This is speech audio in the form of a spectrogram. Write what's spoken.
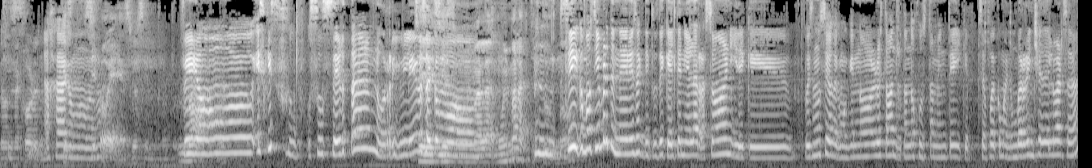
Los mejores. Ajá, como- Sí lo es, yo siento. Pero es que su, su ser tan horrible, Sí, o sea, sí, como... es muy mala, muy mala actitud, ¿no? Sí, como siempre tener esa actitud de que él tenía la razón y de que, pues no sé, o sea, como que no lo estaban tratando justamente y que se fue como en un berrinche del Barça.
